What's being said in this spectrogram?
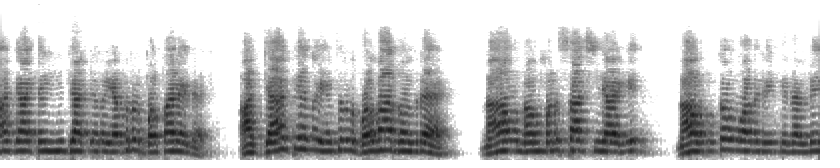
ಆ ಜಾತಿ, ಈ ಜಾತಿ ಅನ್ನೋ ಬರ್ತಾನೆ ಇದೆ. ಆ ಜಾತಿ ಅನ್ನೋ ಹೆಸರು ಬರಬಾರ್ದು ಅಂದ್ರೆ ನಾವು ನಮ್ಮ ಮನಸ್ಸಾಕ್ಷಿಯಾಗಿ, ನಾವು ಉತ್ತಮವಾದ ರೀತಿಯಲ್ಲಿ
